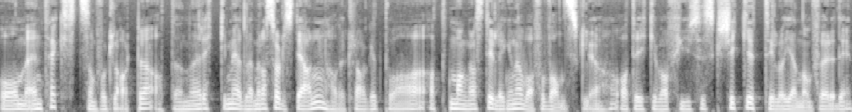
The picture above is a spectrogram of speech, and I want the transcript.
og med en tekst som forklarte at en rekke medlemmer av Sølvstjernen hadde klaget på at mange av stillingene var for vanskelige, og at de ikke var fysisk skikket til å gjennomføre de.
